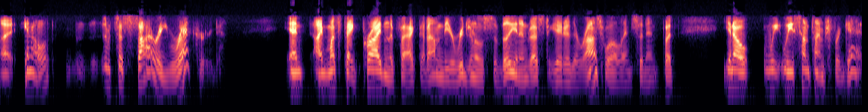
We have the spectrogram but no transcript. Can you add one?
Uh, you know, it's a sorry record. And I must take pride in the fact that I'm the original civilian investigator of the Roswell incident, but you know, we, we sometimes forget.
